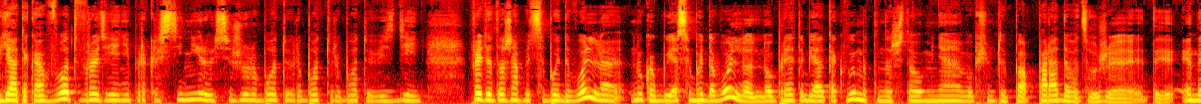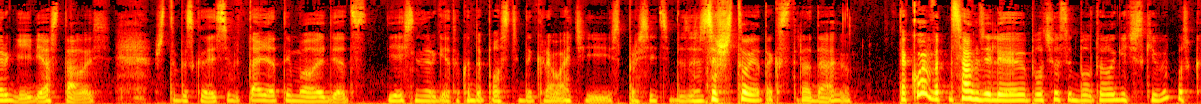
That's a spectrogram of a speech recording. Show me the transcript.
я такая, вот, вроде я не прокрастинирую, сижу, работаю, работаю, работаю весь день. Вроде должна быть собой довольна. Ну, как бы я собой довольна, но при этом я так вымотана, что у меня, в общем-то, порадоваться уже этой энергии не осталось, чтобы сказать себе, Таня, ты молодец. Есть энергия только доползти до кровати и спросить себя, за, за что я так страдаю. Такой вот, на самом деле, получился болтологический выпуск.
